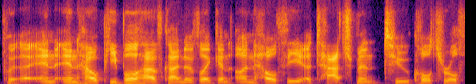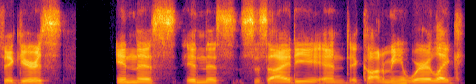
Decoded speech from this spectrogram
put and and how people have kind of like an unhealthy attachment to cultural figures in this in this society and economy where like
